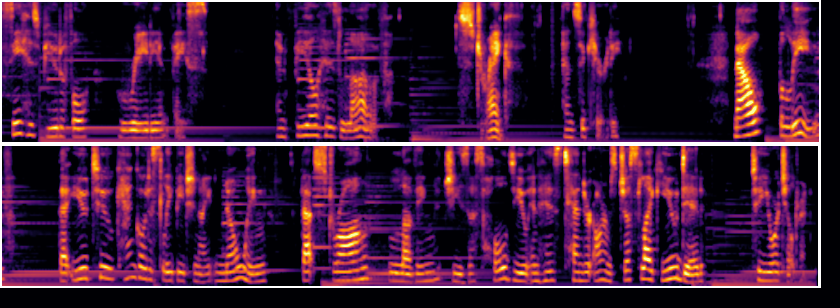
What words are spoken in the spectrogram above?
See his beautiful, radiant face and feel his love, strength, and security. Now believe that you too can go to sleep each night knowing that strong, loving Jesus holds you in his tender arms, just like you did to your children.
